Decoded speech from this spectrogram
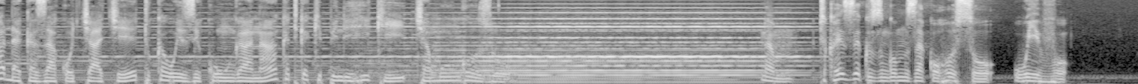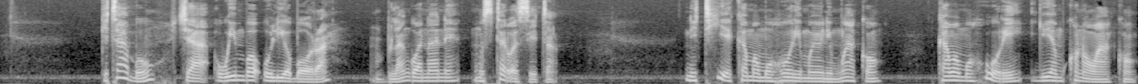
chukua daka zako chache tukaweze kuungana katika kipindi hiki cha mwongozo. Nam tukaweze kuzungumza kuhusu wivu. Kitabu cha wimbo ulio bora mlango wa nane mstari wa sita. Nitie kama muhuri moyoni mwako kama muhuri juu ya mkono wako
